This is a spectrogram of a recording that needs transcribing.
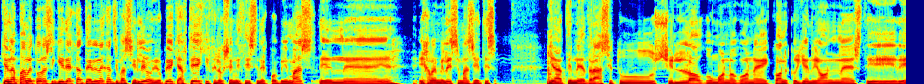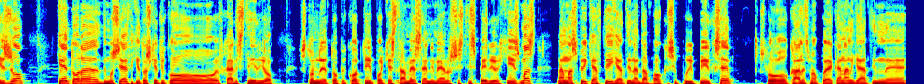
και να πάμε τώρα στην κυρία Κατερίνα Χατζηβασιλείου, η οποία και αυτή έχει φιλοξενηθεί στην εκπομπή μας. Την, ε, είχαμε μιλήσει μαζί της για την ε, δράση του Συλλόγου Μονογονεϊκών Οικογενειών ε, στη Ρίζο. Και τώρα δημοσιεύθηκε το σχετικό ευχαριστήριο στον ε, τοπικό τύπο και στα μέσα ενημέρωσης της περιοχής μας. Να μας πει και αυτή για την ανταπόκριση που υπήρξε στο κάλεσμα που έκαναν για την ε,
